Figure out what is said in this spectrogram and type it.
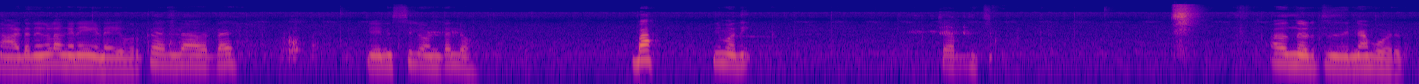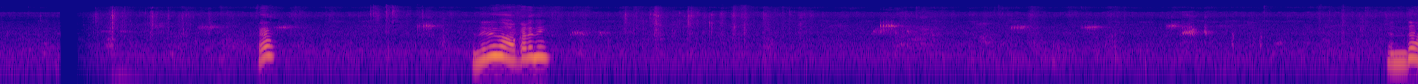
നാടനുകൾ അങ്ങനെയാണ്. ഇവർക്ക് എല്ലാവരുടെ ജനുസിലുണ്ടല്ലോ ബാ നീ മതി. ഛർദ്ദിച്ച് അതൊന്നും എടുത്ത് തിന്നാൻ പോരുത്. ഏ? എന്തിനു നോക്കണേ നീ? എന്താ?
